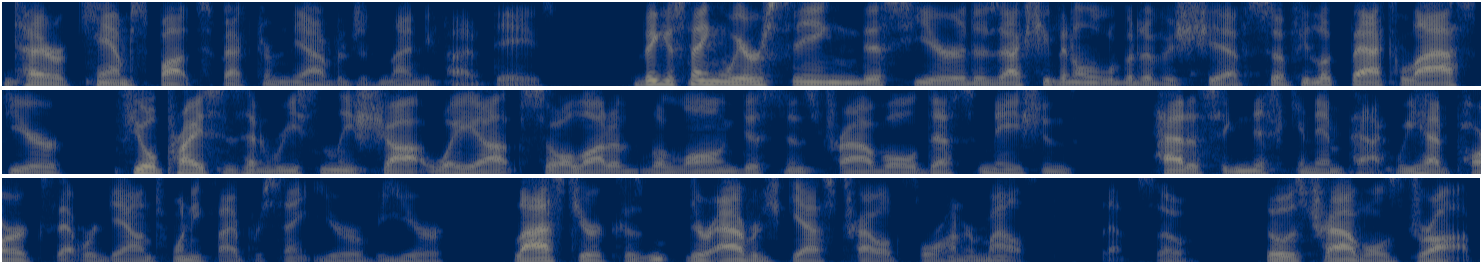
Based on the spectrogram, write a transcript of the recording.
entire Campspot spectrum, the average is 95 days. The biggest thing we're seeing this year, there's actually been a little bit of a shift. So if you look back last year, fuel prices had recently shot way up. So a lot of the long distance travel destinations had a significant impact. We had parks that were down 25% year over year last year because their average guest traveled 400 miles them. So those travels dropped.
